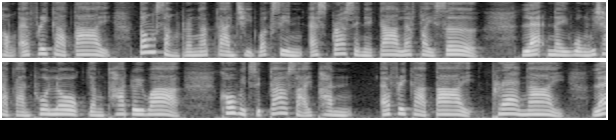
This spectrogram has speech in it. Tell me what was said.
ของแอฟริกาใต้ต้องสั่งระงับการฉีดวัคซีนแอสตราเซเนกาและไฟเซอร์ และในวงวิชาการทั่วโลกยังคาดด้วยว่าโควิด -19 สายพันธุ์แอฟริกาใต้ แพร่ง่าย และ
